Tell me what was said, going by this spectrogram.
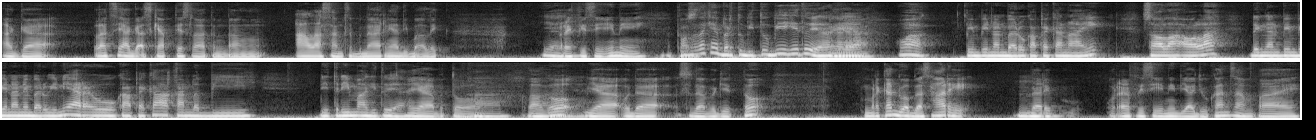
agak let's say agak skeptis lah tentang alasan sebenarnya di balik Iya, revisi ini. Betul. Maksudnya kayak bertubi-tubi gitu ya, Iya. kayak wah, pimpinan baru KPK naik seolah-olah dengan pimpinan yang baru ini RUU KPK akan lebih diterima gitu ya. Iya betul. Ah, Lalu ah, ya udah sudah begitu mereka 12 hari Hmm. dari revisi ini diajukan sampai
